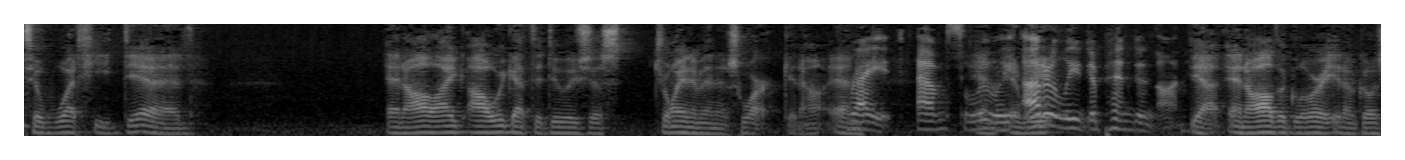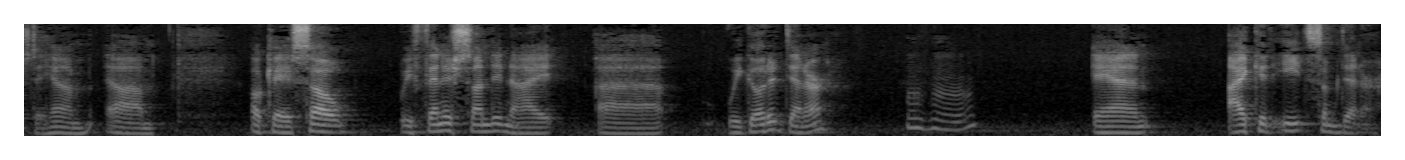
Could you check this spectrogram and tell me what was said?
to what He did, and all I all we got to do is just join Him in His work, you know. And, Right. Absolutely. and we- Utterly dependent on him. Yeah, and all the glory, you know, goes to Him. Um, okay, so we finish Sunday night. Uh, we go to dinner, and I could eat some dinner.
